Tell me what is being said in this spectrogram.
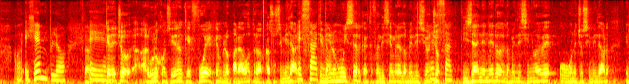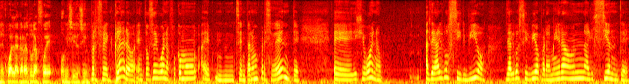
ejemplo. Claro. Eh, que de hecho algunos consideran que fue ejemplo para otros casos similares. Exacto. Que vinieron muy cerca. Esto fue en diciembre del 2018. Exacto. Y ya en enero del 2019 hubo un hecho similar en el cual la carátula fue homicidio simple. Perfecto, claro. Entonces, bueno, fue como eh, mm, sentar un precedente. Eh, dije, bueno, de algo sirvió, de algo sirvió. Para mí era un aliciente.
